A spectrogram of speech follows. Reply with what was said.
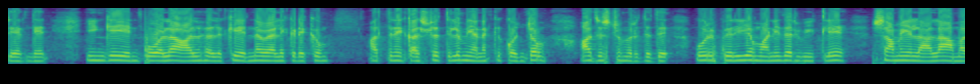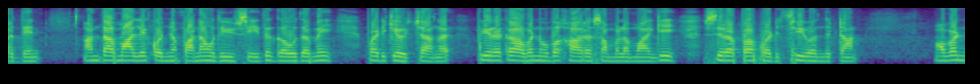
சேர்ந்தேன். இங்கே என் போல ஆள்களுக்கு என்ன வேலை கிடைக்கும்? அத்தனை கஷ்டத்திலும் எனக்கு கொஞ்சம் அதிர்ஷ்டம் இருந்தது. ஒரு பெரிய மனிதர் வீட்டிலே சமையலால் அமர்ந்தேன். அந்த அம்மாலே கொஞ்சம் பண உதவி செய்து கௌதமை படிக்க வச்சாங்க. பிறகு அவன் உபகார சம்பளம் வாங்கி சிறப்பாக படித்து வந்துட்டான். அவன்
